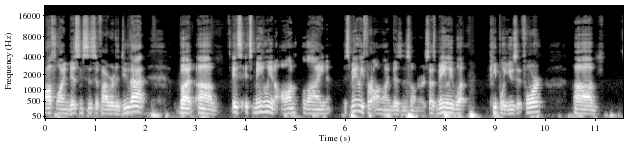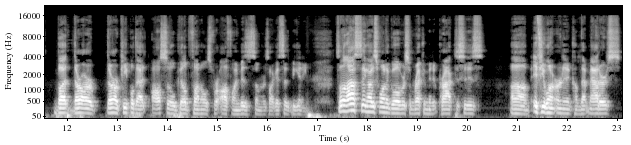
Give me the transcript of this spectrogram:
offline businesses if I were to do that, but um, it's it's mainly an online. It's mainly for online business owners. That's mainly what people use it for. Um, but there are there are people that also build funnels for offline business owners, like I said at the beginning. So the last thing I just want to go over some recommended practices. Um, if you want to earn an income that matters,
